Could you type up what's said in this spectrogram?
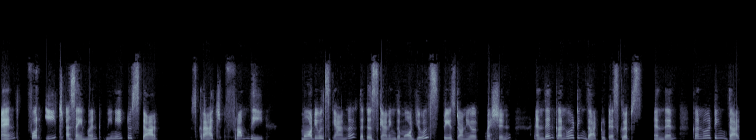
And for each assignment, we need to start scratch from the module scanner that is scanning the modules based on your question and then converting that to test scripts and then converting that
